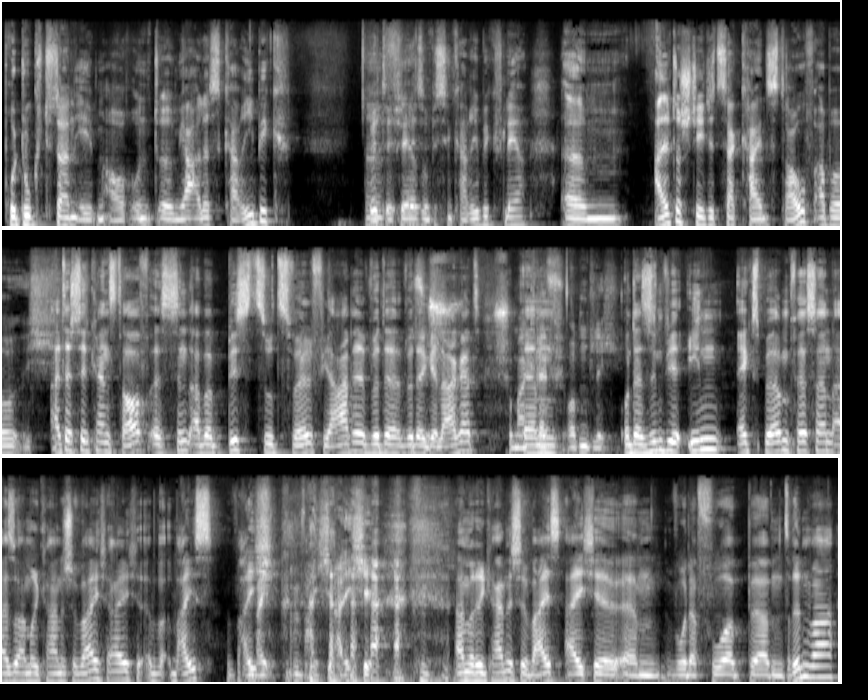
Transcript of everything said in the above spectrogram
Produkt dann eben auch. Und ähm, ja, alles Karibik. Äh, Richtig, Flair, richtig. so ein bisschen Karibik-Flair. Ähm, Alter steht jetzt ja keins drauf, aber ich Alter steht keins drauf. Es sind aber bis zu zwölf Jahre wird er, wird er gelagert. schon mal Ähm, ordentlich. Und da sind wir in Ex-Bourbon-Fässern, also amerikanische Weicheiche, äh, Weiß, Weich, Wei- Weicheiche. amerikanische Weißeiche, ähm, wo davor Bourbon drin war,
